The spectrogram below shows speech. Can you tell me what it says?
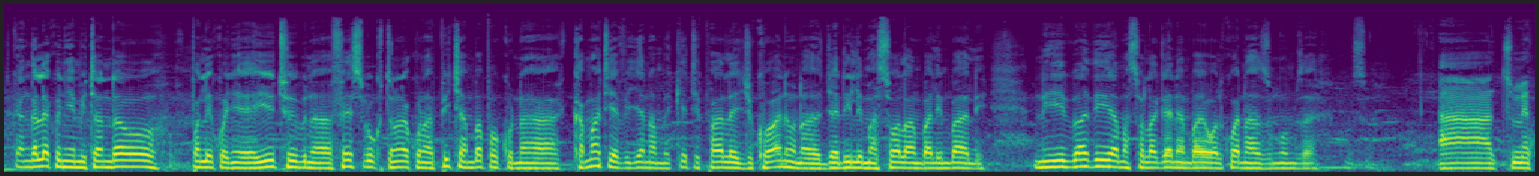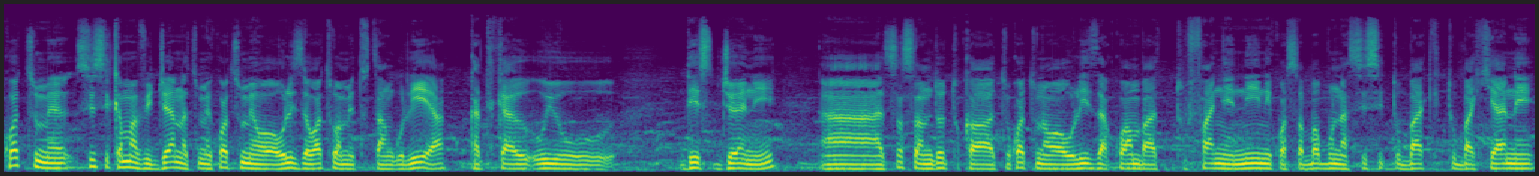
tukiangalia kwenye mitandao pale kwenye youtube na facebook tunaona kuna picha ambapo kuna kamati ya vijana wameketi pale jukwani wanajadili maswala mbalimbali. Ni baadhi ya maswala gani ambayo walikuwa wanazungumza kuhusu? Uh, tumekuwa tume, sisi kama vijana tumekuwa tumewauliza watu wametutangulia katika huyu this journey. Uh, sasa ndo tulikuwa tunawauliza kwamba tufanye nini kwa sababu na sisi tubaki, tubakiane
